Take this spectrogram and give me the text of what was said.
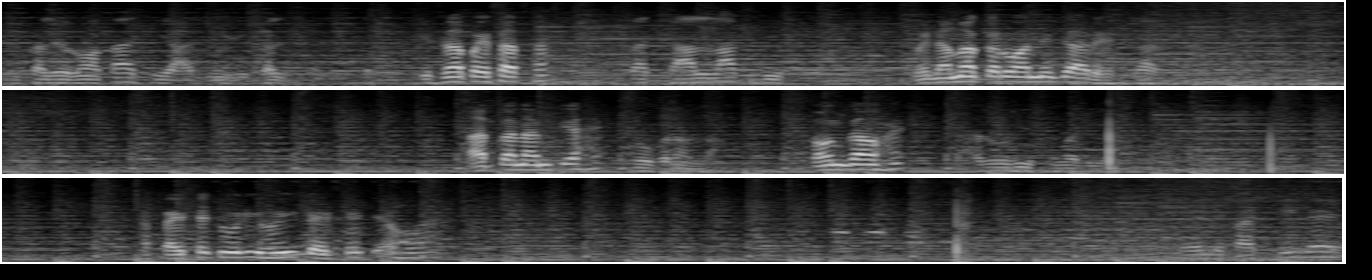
तो कल रोका कि आज नहीं कल। कितना पैसा था? उसका चार लाख बीस। बैनामा करवाने जा रहे हैं। आपका नाम क्या है? प्रोग्राम कौन गाँव है? हरूरी समझिया कैसे चोरी हुई कैसे क्या हुआ? गए।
